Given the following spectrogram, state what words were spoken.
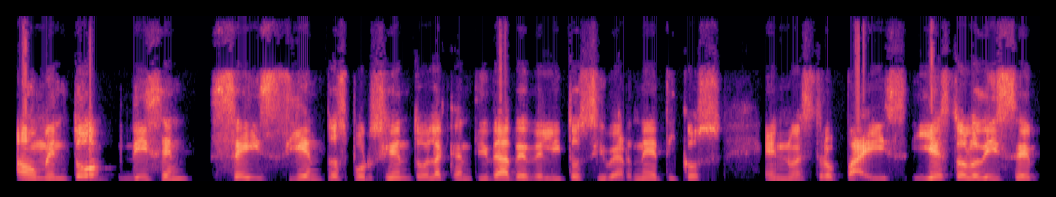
Aumentó, dicen, 600% la cantidad de delitos cibernéticos en nuestro país. Y esto lo dice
